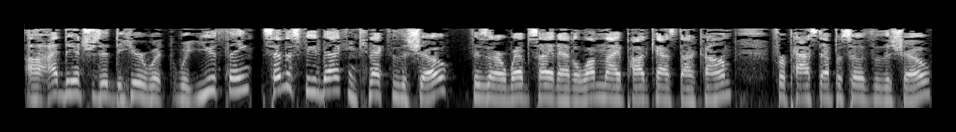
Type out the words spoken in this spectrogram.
Uh, I'd be interested to hear what what you think. Send us feedback and connect to the show. Visit our website at alumnipodcast.com for past episodes of the show.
